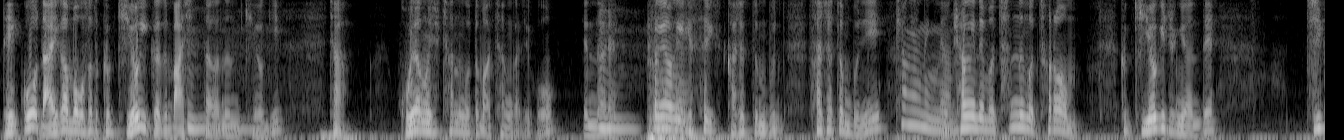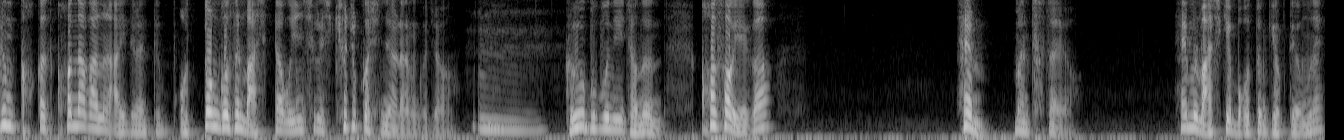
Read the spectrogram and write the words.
되고 나이가 먹어서도 그 기억이 있거든 맛있다는 음. 기억이 자 고향 음식 찾는 것도 마찬가지고 옛날에 음, 평양에 네네. 가셨던 분 사셨던 분이 평양냉면. 평양냉면 찾는 것처럼 그 기억이 중요한데 지금 커, 커나가는 아이들한테 어떤 것을 맛있다고 인식을 시켜줄 것이냐라는 거죠. 음. 그 부분이 저는 커서 얘가 햄만 찾아요. 햄을 맛있게 먹었던 기억 때문에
